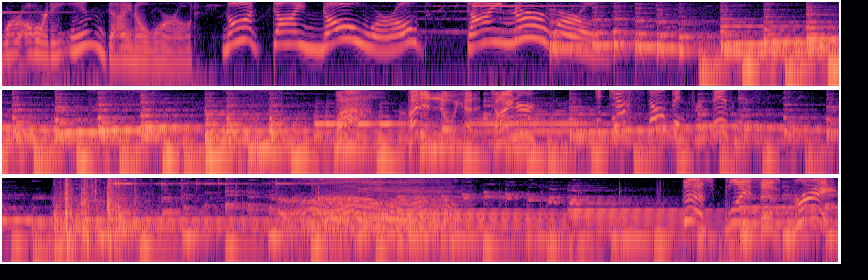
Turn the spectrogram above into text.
We're already in Dino World. Not Dino World. Diner World. Wow, I didn't know we had a diner. It just opened for business. This place is great.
